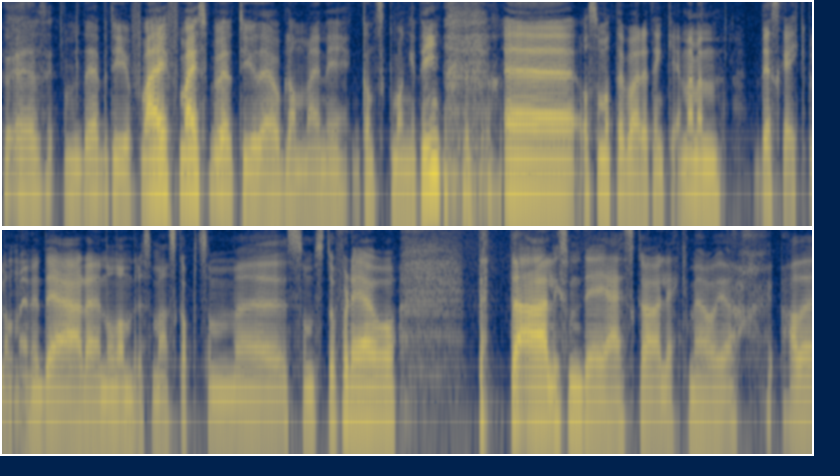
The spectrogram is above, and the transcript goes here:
Eh, det betyr jo for meg For meg så betyr jo det å blande meg inn i ganske mange ting. Eh, og så måtte jeg bare tenke nei, men det skal jeg ikke blande meg inn i. Det er det noen andre som er skapt, som, eh, som står for det. Og dette er liksom det jeg skal leke med og gjøre, ha det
